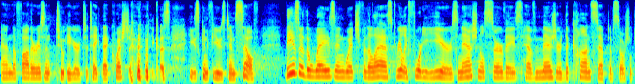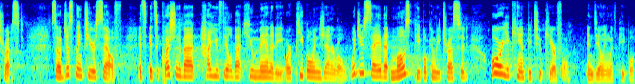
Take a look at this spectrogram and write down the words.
And the father isn't too eager to take that question because he's confused himself. These are the ways in which, for the last really 40 years, national surveys have measured the concept of social trust. So just think to yourself, it's, it's a question about how you feel about humanity or people in general. Would you say that most people can be trusted or you can't be too careful in dealing with people?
